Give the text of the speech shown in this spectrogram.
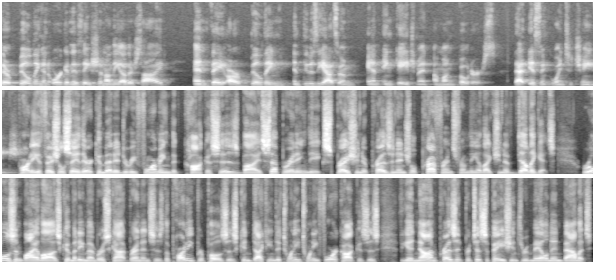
they're building an organization on the other side, and they are building enthusiasm and engagement among voters. That isn't going to change. Party officials say they're committed to reforming the caucuses by separating the expression of presidential preference from the election of delegates. Rules and Bylaws Committee member Scott Brennan says the party proposes conducting the 2024 caucuses via non present participation through mailed in ballots.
